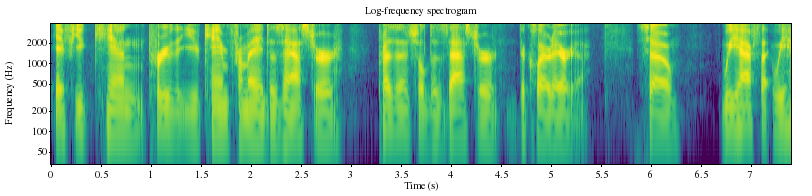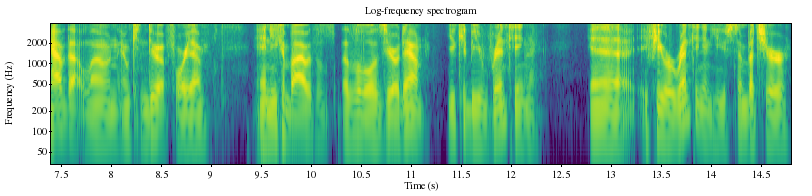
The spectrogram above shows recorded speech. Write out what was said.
if you can prove that you came from a disaster, presidential disaster declared area. So we have that we have that loan and can do it for you, and you can buy with a little zero down. You could be renting uh, if you were renting in Houston, but your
